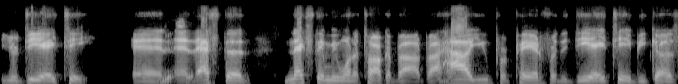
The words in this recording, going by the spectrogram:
your DAT, and yes, and that's the next thing we want to talk about about how you prepared for the DAT because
